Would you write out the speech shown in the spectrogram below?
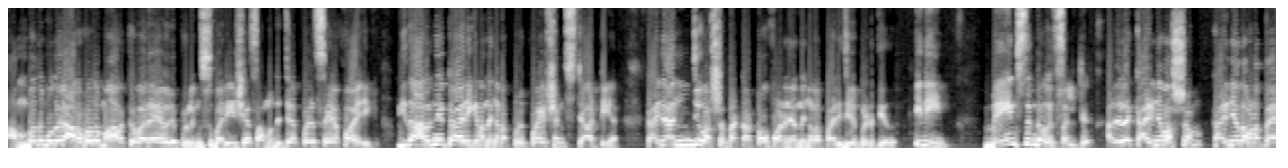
അമ്പത് മുതൽ അറുപത് മാർക്ക് വരെ ഒരു പ്രിലിംസ് പരീക്ഷയെ സംബന്ധിച്ച് എപ്പോഴും സേഫ് ആയിരിക്കും. ഇത് അറിഞ്ഞിട്ടായിരിക്കണം നിങ്ങളുടെ പ്രിപ്പറേഷൻ സ്റ്റാർട്ട് ചെയ്യാൻ. കഴിഞ്ഞ അഞ്ച് വർഷത്തെ കട്ട് ഓഫാണ് ഞാൻ നിങ്ങളെ പരിചയപ്പെടുത്തിയത്. ഇനി മെയിൻസിന്റെ റിസൾട്ട്. അതായത് കഴിഞ്ഞ വർഷം കഴിഞ്ഞ തവണത്തെ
